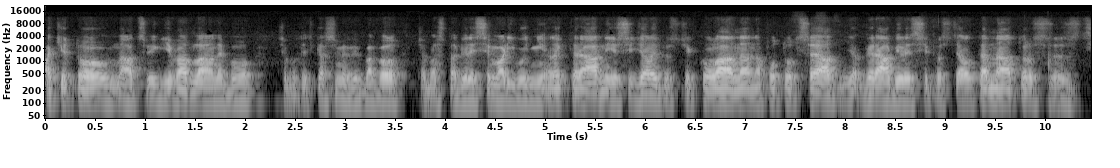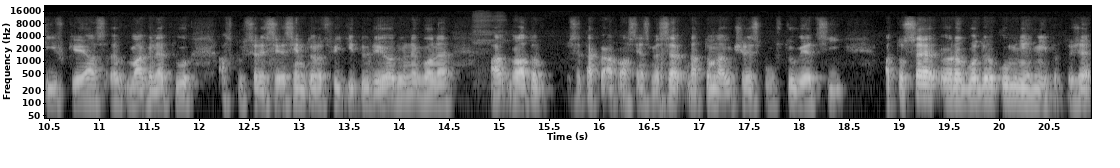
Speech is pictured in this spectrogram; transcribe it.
ať je to nácvik divadla nebo Třeba teďka si mi vybavil, třeba stavili si malý vodní elektrárny, že si dělali prostě kola na, na potoce a vyráběli si prostě alternátor z, z cívky a z magnetu a zkusili si, jestli jim to rozsvítí tu diodu nebo ne. A byla to se tak, a vlastně jsme se na tom naučili spoustu věcí. A to se rok od roku mění, protože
